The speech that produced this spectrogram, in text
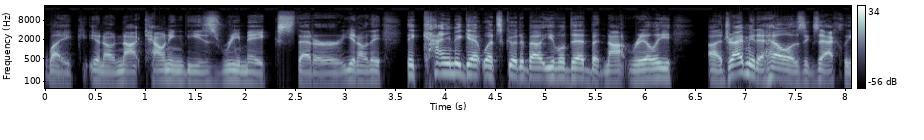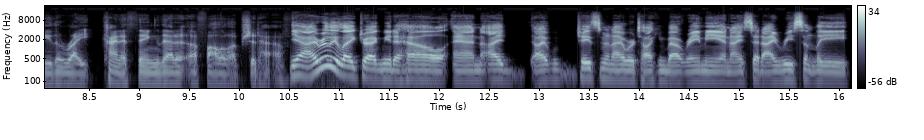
Like, you know, not counting these remakes that are, you know, they they kind of get what's good about Evil Dead, but not really. Uh, Drag Me to Hell is exactly the right kind of thing that a, a follow up should have. Yeah, I really like Drag Me to Hell, and I, I, Jason and I were talking about Raimi, and I said I recently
